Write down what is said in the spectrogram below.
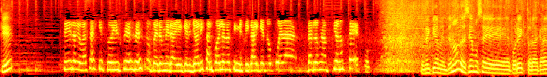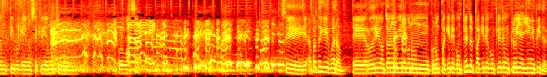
¿qué? Sí, lo que pasa es que tú dices eso, pero mira, y que yo elija al pueblo no significa que no pueda darle una opción a ustedes. Efectivamente, no, lo decíamos eh, por Héctor, acá un tipo que nos escribe mucho por, por WhatsApp. Ah, el Héctor. Sí, aparte que, bueno, eh, Rodrigo Antonio viene con un, con un paquete completo. El paquete completo incluye a Jimmy Peter.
